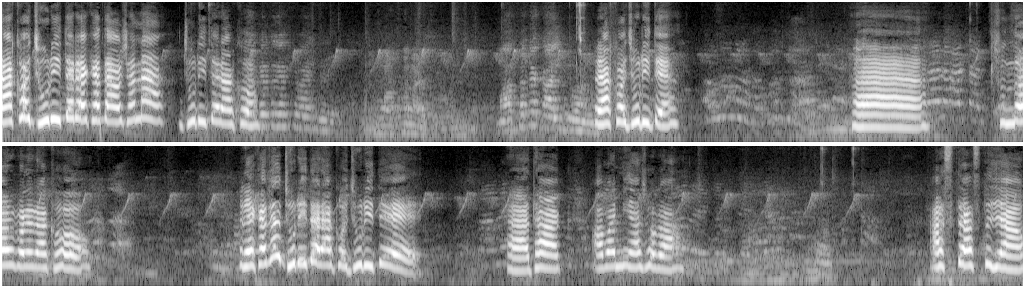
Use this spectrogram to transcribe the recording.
রাখো, ঝুড়িতে রেখে দাও না ঝুড়িতে রাখো। রাখো ঝুড়িতে। হ্যাঁ সুন্দর করে রাখো। রেখে দাও, ঝুড়িতে রাখো, ঝুড়িতে। হ্যাঁ থাক, আবার নিয়ে আসো গা। আস্তে আস্তে যাও।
